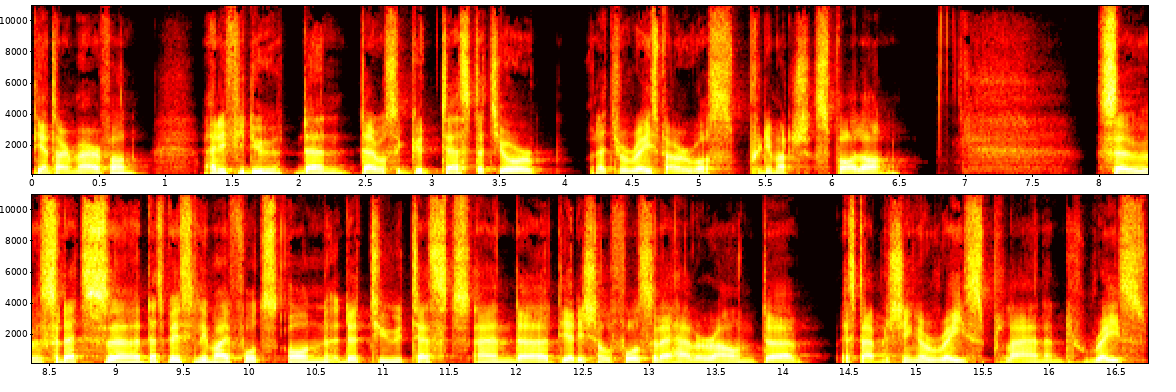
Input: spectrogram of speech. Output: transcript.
the entire marathon? And if you do, then that was a good test that your that your race power was pretty much spot on. So, so that's uh, that's basically my thoughts on the two tests and uh, the additional thoughts that I have around uh, establishing a race plan and race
